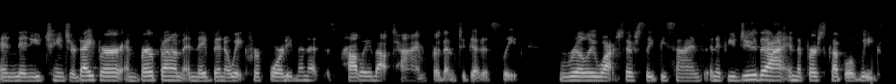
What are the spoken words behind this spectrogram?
and then you change their diaper and burp them and they've been awake for 40 minutes, it's probably about time for them to go to sleep. Really watch their sleepy signs. And if you do that in the first couple of weeks,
